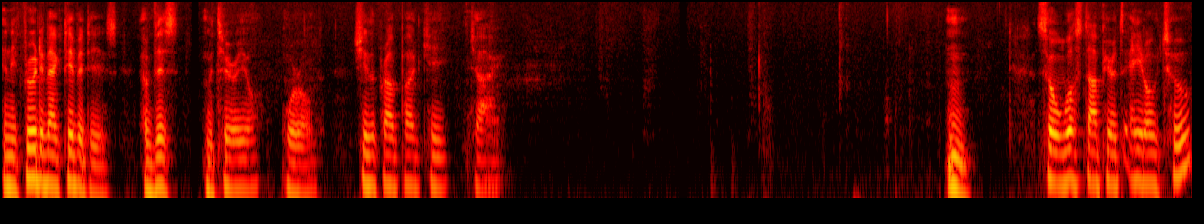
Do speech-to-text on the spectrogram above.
in the fruitive activities of this material world. Srila Prabhupada ki jai. Mm. So we'll stop here. It's 8.02,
